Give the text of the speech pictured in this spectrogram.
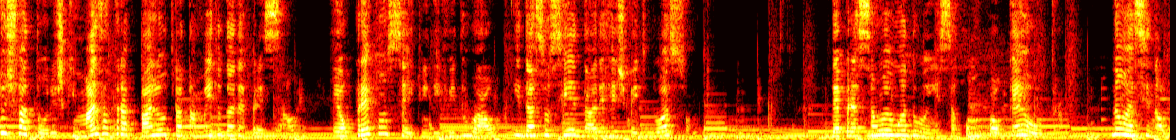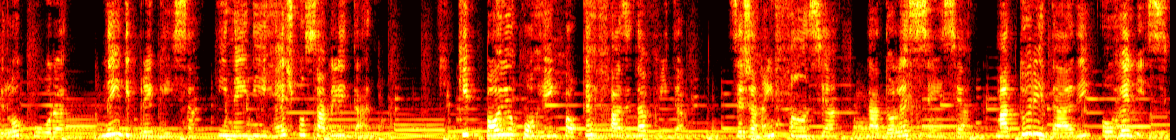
dos fatores que mais atrapalham o tratamento da depressão é o preconceito individual e da sociedade a respeito do assunto. Depressão é uma doença como qualquer outra. Não é sinal de loucura, nem de preguiça e nem de irresponsabilidade, que pode ocorrer em qualquer fase da vida, seja na infância, na adolescência, maturidade ou velhice.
